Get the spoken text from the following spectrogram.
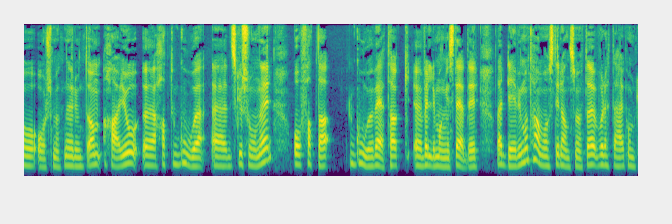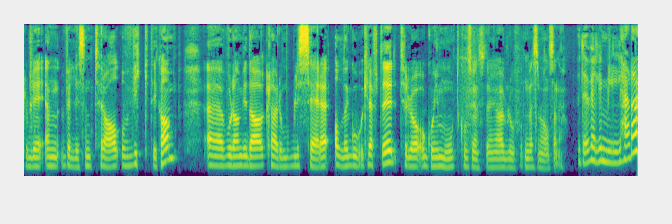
og årsmøtene rundt om har jo hatt gode diskusjoner og fatta gode vedtak eh, veldig mange steder. Det er det vi må ta med oss til landsmøtet, hvor dette her kommer til å bli en veldig sentral og viktig kamp. Eh, hvordan vi da klarer å mobilisere alle gode krefter til å, gå imot konsekvensutredninga av Lofoten, Vesterålen og Senja. Du er veldig mild her, da.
